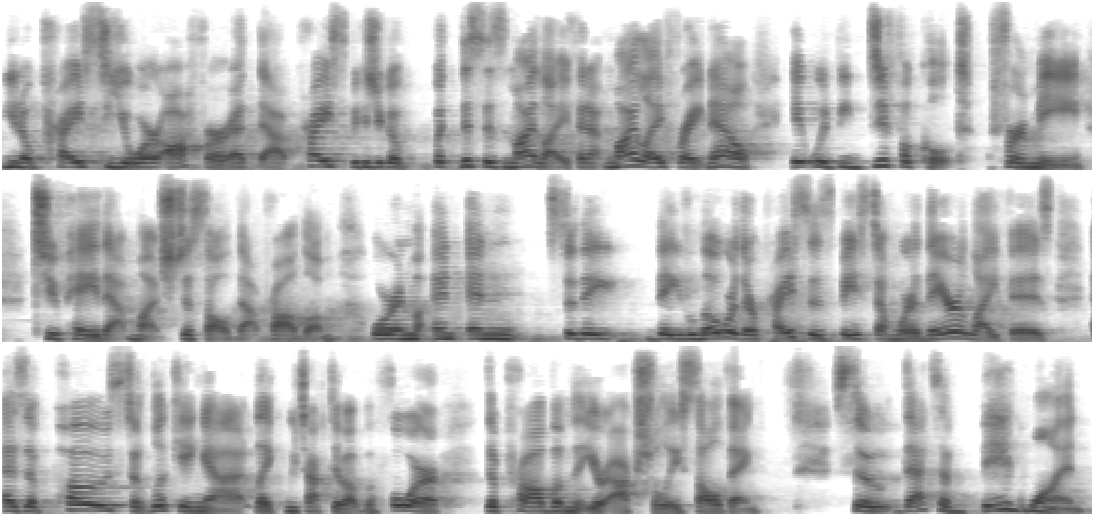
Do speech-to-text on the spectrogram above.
you know price your offer at that price because you go but this is my life and at my life right now it would be difficult for me to pay that much to solve that problem. Or in and and so they they lower their prices based on where their life is as opposed to looking at like we talked about before the problem that you're actually solving. So that's a big one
